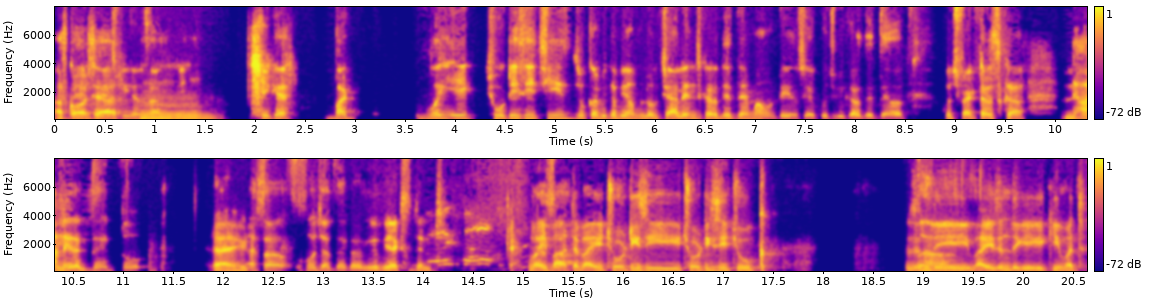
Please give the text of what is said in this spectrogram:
ऑफ़ कोर्स यार experience आदमी। हम्म, ठीक है बट वही एक छोटी सी चीज़ जो कभी कभी हम लोग चैलेंज कर देते हैं माउंटेन्स या कुछ भी कर देते हैं और कुछ फैक्टर्स का ध्यान नहीं रखते तो राइट ऐसा हो जाता है कभी कभी एक्सीडेंट वही बात है भाई छोटी सी छोटी सी चूक। ज़िंदगी हाँ। भाई ज़िंदगी की कीमत।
